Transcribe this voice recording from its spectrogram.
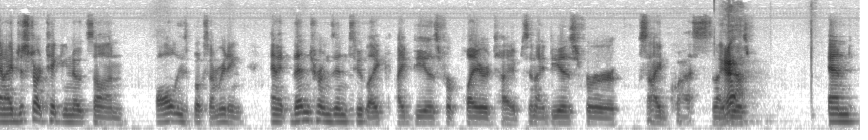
and I just start taking notes on all these books I'm reading. And it then turns into like ideas for player types and ideas for side quests and ideas. Yeah. And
